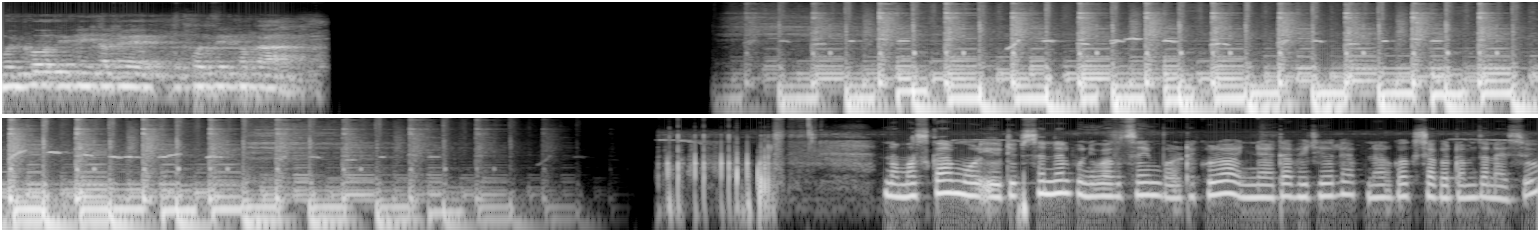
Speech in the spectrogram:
মুখ্য অতিথি হিচাপে উপস্থিত থকা নমস্কাৰ মোৰ ইউটিউব চেনেল পূৰ্ণিমা গোস্বামী বৰঠাকুৰৰ অন্য এটা ভিডিঅ'লৈ আপোনালোকক স্বাগতম জনাইছোঁ।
